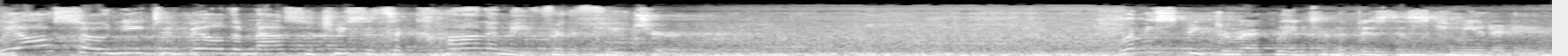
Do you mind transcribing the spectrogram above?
We also need to build a Massachusetts economy for the future. Let me speak directly to the business community.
